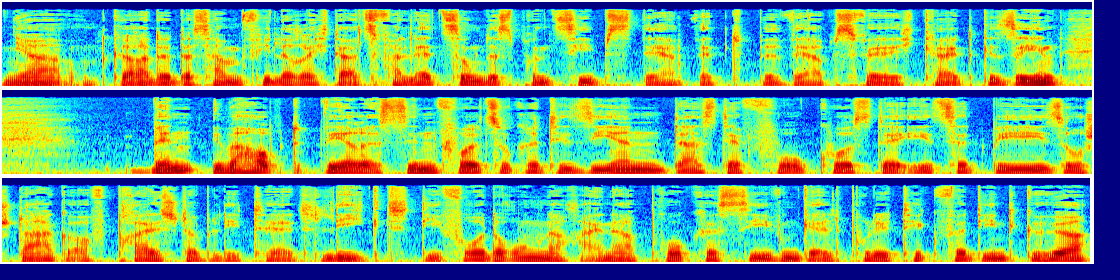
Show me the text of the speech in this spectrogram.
Ja, und gerade das haben viele Rechte als Verletzung des Prinzips der Wettbewerbsfähigkeit gesehen. Wenn überhaupt wäre es sinnvoll zu kritisieren, dass der Fokus der EZB so stark auf Preisstabilität liegt. Die Forderung nach einer progressiven Geldpolitik verdient Gehör,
